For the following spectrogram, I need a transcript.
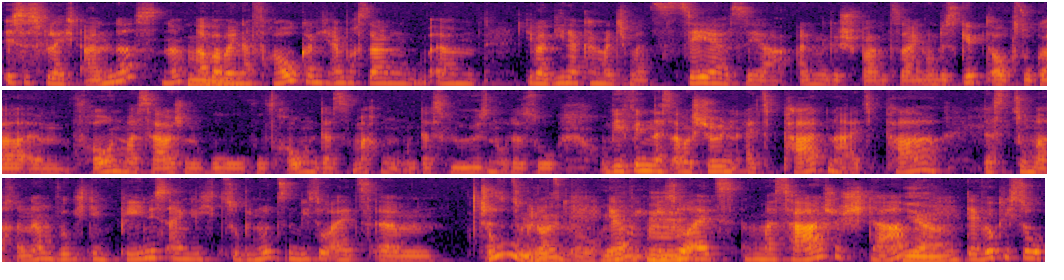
ist es vielleicht anders, ne? Mhm. aber bei einer Frau kann ich einfach sagen, ähm, die Vagina kann manchmal sehr, sehr angespannt sein. Und es gibt auch sogar ähm, Frauenmassagen, wo, wo Frauen das machen und das lösen oder so. Und wir finden das aber schön als Partner, als Paar, das zu machen. Ne? Und wirklich den Penis eigentlich zu benutzen, wie so als ähm, also zu benutzen. halt auch, ja, ja. wie, wie so Mhm. als Massagestab, Ja. der wirklich so,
